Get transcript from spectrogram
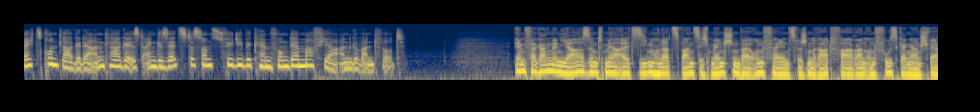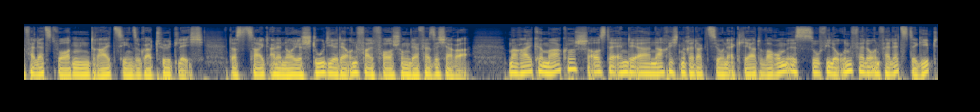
Rechtsgrundlage der Anklage ist ein Gesetz, das sonst für die Bekämpfung der Mafia angewandt wird. Im vergangenen Jahr sind mehr als 720 Menschen bei Unfällen zwischen Radfahrern und Fußgängern schwer verletzt worden, 13 sogar tödlich. Das zeigt eine neue Studie der Unfallforschung der Versicherer. Mareike Markosch aus der NDR Nachrichtenredaktion erklärt, warum es so viele Unfälle und Verletzte gibt,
